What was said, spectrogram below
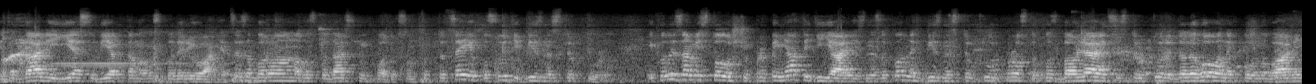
і так далі є суб'єктами господарювання. Це заборонено господарським кодексом. Тобто це є по суті бізнес-структури. І коли замість того, щоб припиняти діяльність незаконних бізнес-структур, просто позбавляють ці структури делегованих повноважень,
